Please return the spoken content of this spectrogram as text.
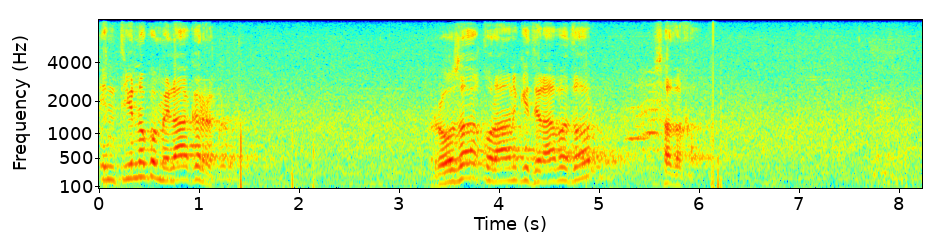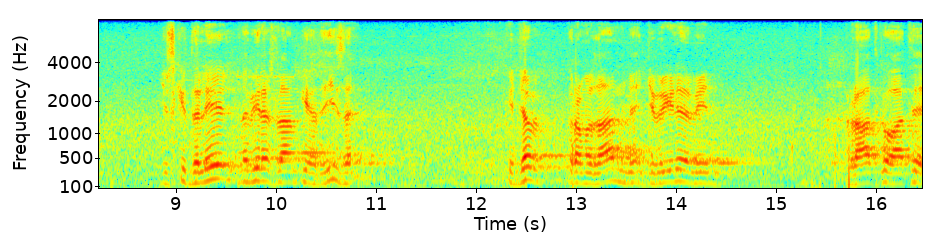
ان تینوں کو ملا کر رکھو۔ روزہ، قرآن کی تلاوت اور صدقہ۔ جس کی دلیل نبی اسلام کی حدیث ہے کہ جب رمضان میں جبریل امین رات کو آتے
